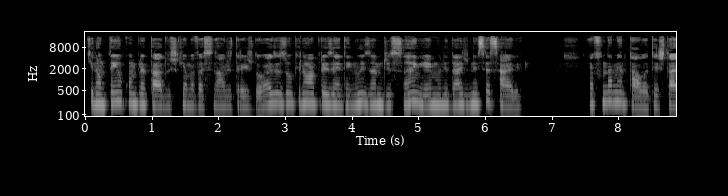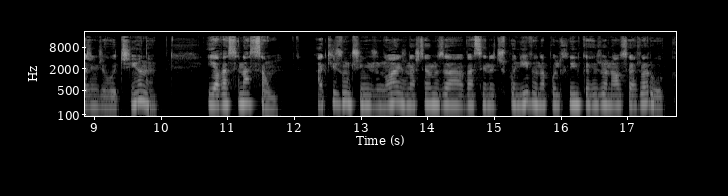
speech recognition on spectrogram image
que não tenham completado o esquema vacinal de três doses ou que não apresentem no exame de sangue a imunidade necessária. É fundamental a testagem de rotina e a vacinação. Aqui juntinho de nós, nós temos a vacina disponível na Policlínica Regional Sérgio Aroca.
